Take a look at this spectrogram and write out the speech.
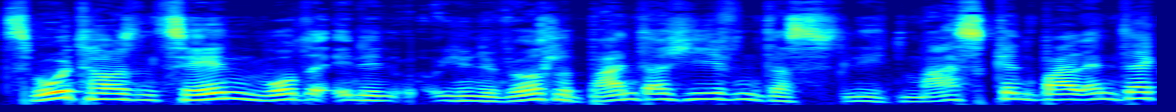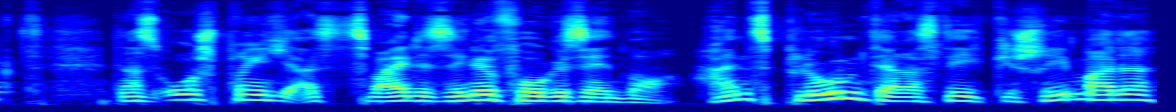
2010 wurde in den Universal Bandarchiven das Lied Maskenball entdeckt, das ursprünglich als zweite Single vorgesehen war. Hans Blum, der das Lied geschrieben hatte,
